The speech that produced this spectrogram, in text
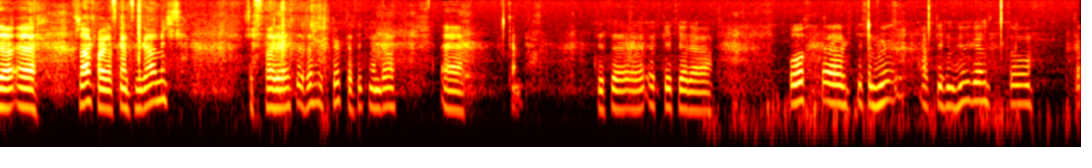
Also äh, flach war das Ganze gar nicht. Das war das erste Stück, das sieht man da. Äh, das, äh, es geht ja da hoch äh, diesen auf diesem Hügel, so da,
